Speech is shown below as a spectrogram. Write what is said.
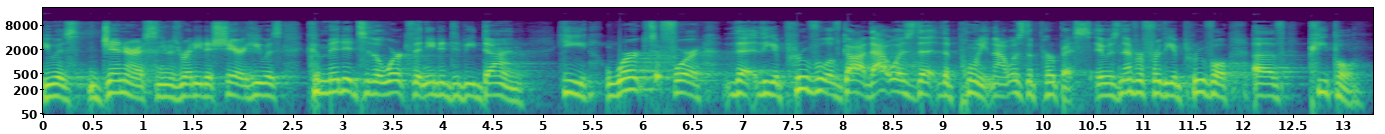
He was generous and he was ready to share. He was committed to the work that needed to be done. He worked for the, the approval of God. That was the, the point. That was the purpose. It was never for the approval of people.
